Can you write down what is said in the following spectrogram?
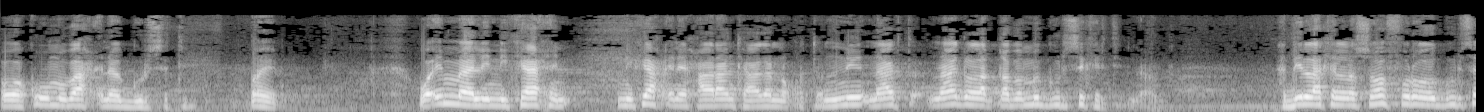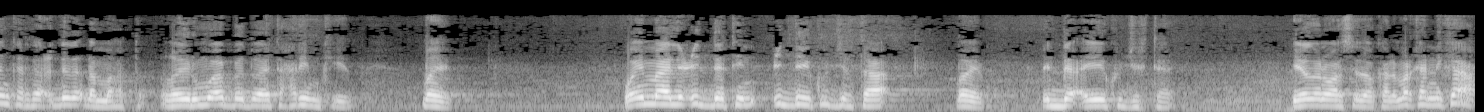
oo waa kuu mubaax inaad guursatid. Ayb wa imaa linikaaxin nikaax inay xaaraan kaaga noqoto. Naagta naag la qabo ma guursan kartid haddii laakiin la soo furo waa guursan kartaa ciddada dhammaato. Hayru mu'abad waayo taxriimkeeda ayb wa imaa liciddatin cidday ku jirtaa. Ayb cidda ayay ku jirtaa. Iyaduna waa sidoo kale. Marka nikaax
